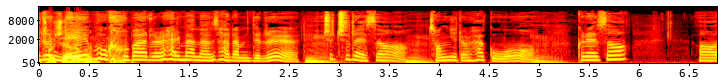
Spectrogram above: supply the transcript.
그런 여러분. 내부 고발을 할 만한 사람들을 음. 추출해서 음. 정리를 하고 음. 그래서 어,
